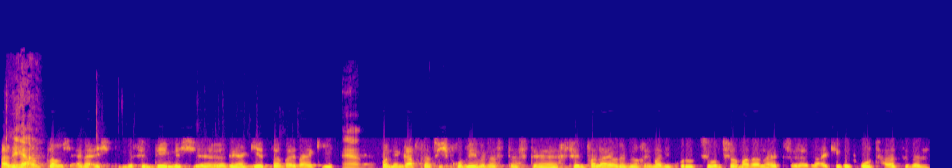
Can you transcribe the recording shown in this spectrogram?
Also Ja. da hat, glaube ich, einer echt ein bisschen dämlich äh, reagiert da bei Nike. Ja. Und dann gab es natürlich Probleme, dass, dass der Filmverleih oder wie auch immer die Produktionsfirma dann halt äh, Nike gedroht hat. Und dann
